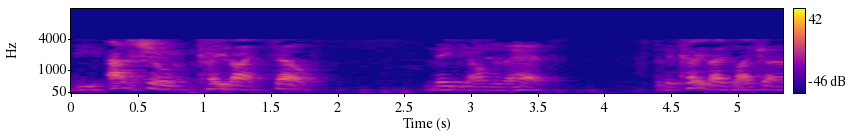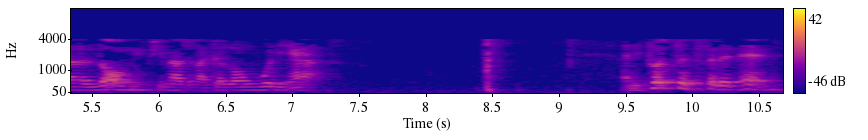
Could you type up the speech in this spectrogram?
The actual kola itself may be under the head, but the kola is like a long, if you imagine, like a long woody hat. And he puts the tefillin in,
